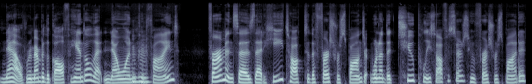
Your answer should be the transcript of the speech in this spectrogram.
Now, remember the golf handle that no one could find? Fuhrman says that he talked to the first responder, one of the two police officers who first responded,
